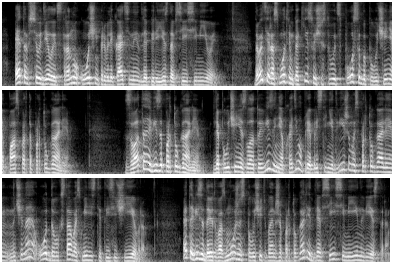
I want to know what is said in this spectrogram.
– это все делает страну очень привлекательной для переезда всей семьей. Давайте рассмотрим, какие существуют способы получения паспорта Португалии. Золотая виза Португалии. Для получения золотой визы необходимо приобрести недвижимость в Португалии, начиная от 280 тысяч евро. Эта виза дает возможность получить ВНЖ Португалии для всей семьи инвестора.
